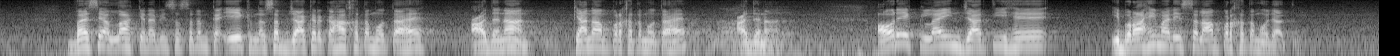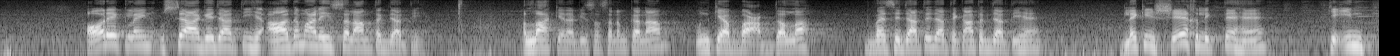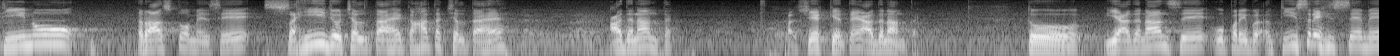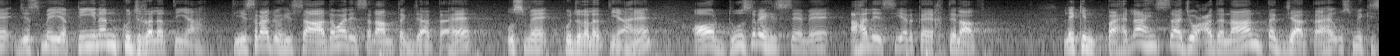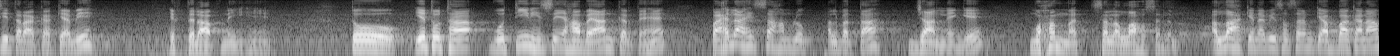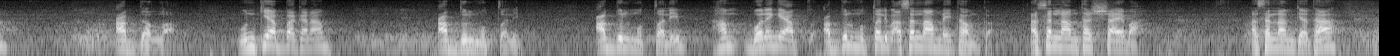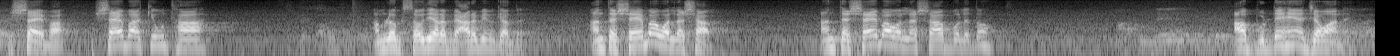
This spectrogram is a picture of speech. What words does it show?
वैसे अल्लाह के नबी वसल्लम का एक नसब जाकर कहाँ ख़त्म होता है? आदनान। क्या नाम पर ख़त्म होता है? आदनान। और एक लाइन जाती है, इब्राहिम आसमाम पर ख़त्म हो जाती है। और एक लाइन उससे आगे जाती है, आदम आसमाम तक जाती है। अल्लाह के नबी वसल्लम का नाम, उनके अब्बा अब्दुल्ला वैसे जाते जाते कहाँ तक जाती है? लेकिन शेख लिखते हैं कि इन तीनों रास्तों में से सही जो चलता है, कहाँ तक चलता है? आदनान तक। शेख कहते हैं आदनान तक। तो ये अदनान से ऊपर तीसरे हिस्से में जिसमें यकीनन कुछ गलतियाँ हैं। तीसरा जो हिस्सा आदम सलाम तक जाता है, उसमें कुछ गलतियाँ हैं। और दूसरे हिस्से में अहल सियर का इख्तलाफ है। लेकिन पहला हिस्सा जो अदनान तक जाता है, उसमें किसी तरह का क्या भी इख्तलाफ नहीं है। तो ये तो था, वो तीन हिस्से यहाँ बयान करते हैं। पहला हिस्सा हम लोग अलबत् जान लेंगे, मोहम्मद अलैहि वसल्लम अल्लाह के नबी वसल्लम के अब्बा का नाम अब्दुल्ला उनके अब्बा का नाम अब्दुल मुत्तलिब। अब्दुल मुत्तलिब, हम बोलेंगे अब्दुल मुत्तलिब असल नाम नहीं था उनका। असल नाम था शैबा। असल नाम क्या था? शैबा। शैबा क्यों था? हम लोग सऊदी अरब में, अरबी में क्या होता है? अंत शैबा वल्ला शाब अंत शैबा वल्ला शाब बोले तो आप बुढ़े हैं या जवान हैं?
